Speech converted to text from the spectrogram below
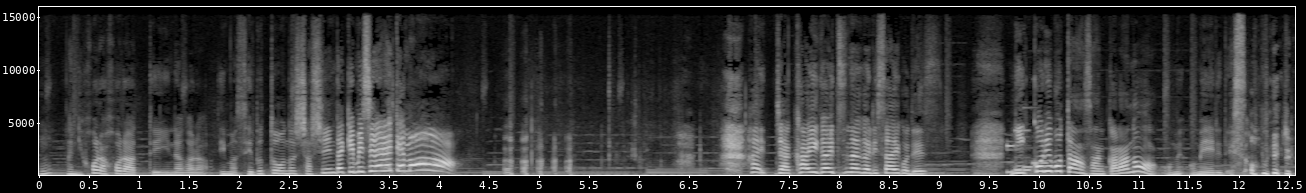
えん？何？ほらほらって言いながら今セブ島の写真だけ見せられても！はいじゃあ海外つながり最後です。にっこりボタンさんからのおメールです。おメール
